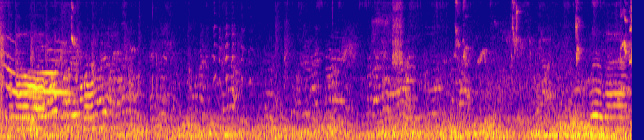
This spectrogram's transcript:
kita taruh bawah guys Udah, guys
